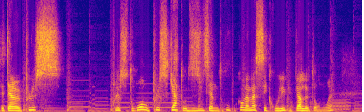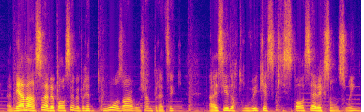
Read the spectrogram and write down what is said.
c'était un plus, plus 3 ou plus 4 au 18e trou pour complètement s'écrouler puis perdre le tournoi. Euh, mais avant ça, elle avait passé à peu près 3 heures au champ de pratique à essayer de retrouver qu'est-ce qui se passait avec son swing.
